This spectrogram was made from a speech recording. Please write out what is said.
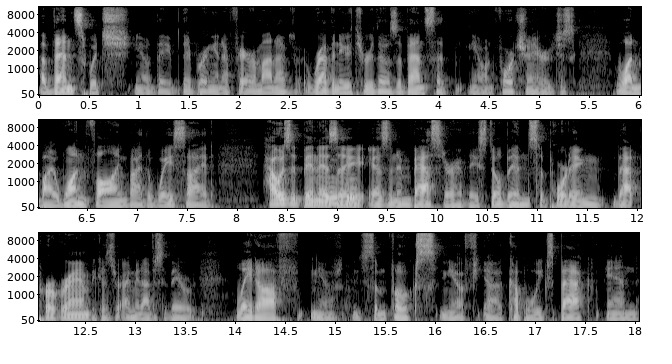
events, which you know they they bring in a fair amount of revenue through those events that you know unfortunately are just one by one falling by the wayside. How has it been as mm-hmm. a as an ambassador? Have they still been supporting that program? Because I mean, obviously they were laid off, you know, some folks, you know, a couple weeks back, and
